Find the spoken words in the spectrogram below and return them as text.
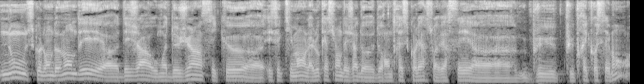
nous ce que l'on demandait déjà au mois de juin c'est que effectivement l'allocation déjà de, de, rentrée scolaire soit versée plus plus précocement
